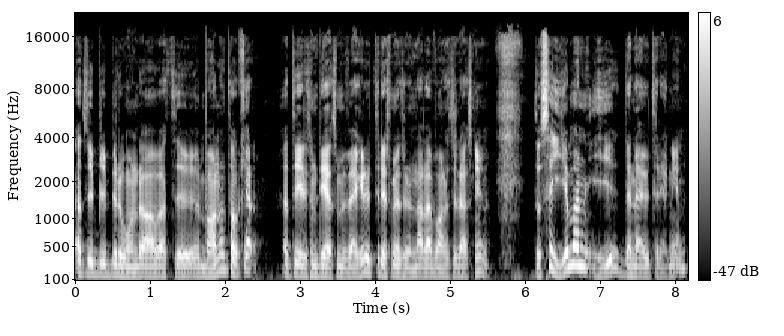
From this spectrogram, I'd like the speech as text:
att vi blir beroende av att eh, barnen tolkar. Att det är liksom det som är väger ut till det som jag tror är den allra vanligaste lösningen. Då säger man i den här utredningen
